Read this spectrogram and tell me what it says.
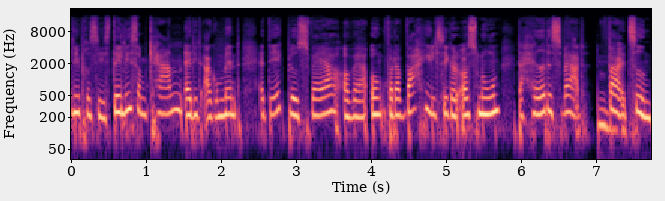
Lige præcis. Det er ligesom kernen af dit argument, at det ikke er blevet sværere at være ung, for der var helt sikkert også nogen, der havde det svært mm. før i tiden.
